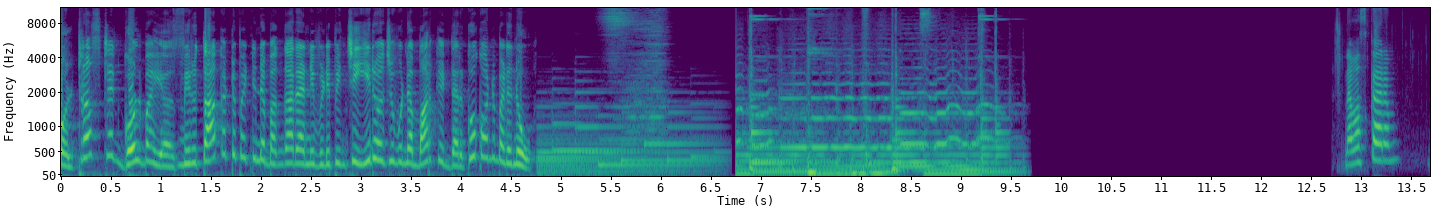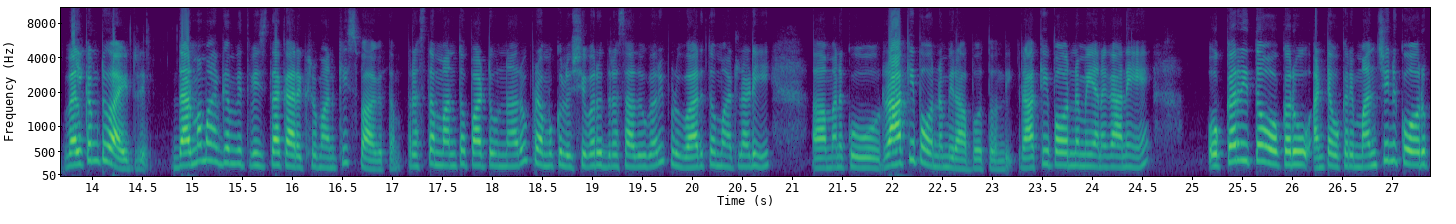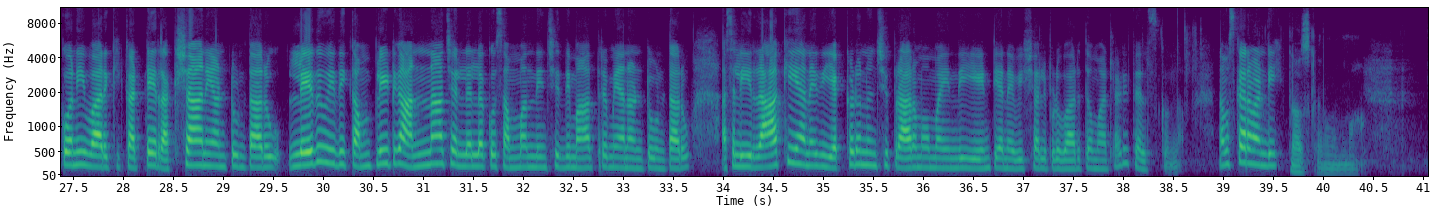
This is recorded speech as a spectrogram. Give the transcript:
Gold trusted gold buyers. మీరు తాకట్టు పెట్టిన బంగారాన్ని విడిపించి ఈ రోజు ఉన్న మార్కెట్ ధరకు కొనబడను. నమస్కారం. వెల్కమ్ టు ఐ డ్రీమ్ ధర్మ మార్గం విత్ విజిత కార్యక్రమానికి స్వాగతం. ప్రస్తుతం మనతో పాటు ఉన్నారు ప్రముఖులు శివరుద్ర సాధు గారు. ఇప్పుడు వారితో మాట్లాడి మనకు రాఖీ పౌర్ణమి రాబోతోంది. రాఖీ పౌర్ణమి అనగానే ఒకరితో ఒకరు అంటే ఒకరి మంచిని కోరుకొని వారికి కట్టే రక్ష అని అంటుంటారు. లేదు ఇది కంప్లీట్గా గా అన్నా చెల్లెళ్ళకు సంబంధించింది మాత్రమే అని అంటూ ఉంటారు. అసలు ఈ రాఖీ అనేది ఎక్కడి నుంచి ప్రారంభమైంది ఏంటి అనే విషయాలు ఇప్పుడు వారితో మాట్లాడి తెలుసుకుందాం. నమస్కారం అండి. నమస్కారం అమ్మా.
